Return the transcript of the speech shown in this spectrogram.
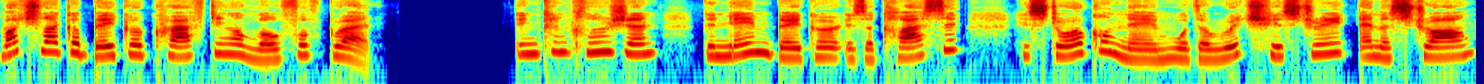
much like a baker crafting a loaf of bread. In conclusion, the name Baker is a classic, historical name with a rich history and a strong,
